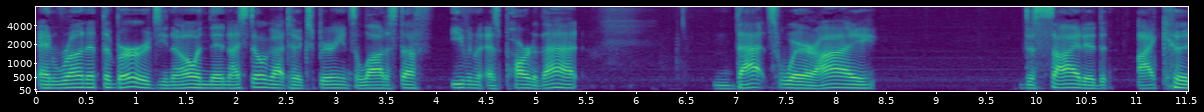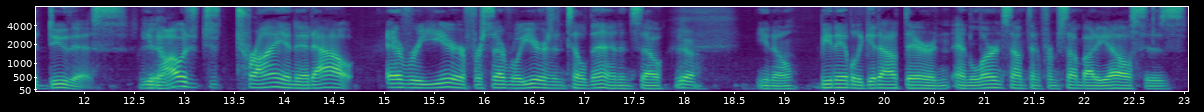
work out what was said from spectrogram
and run at the birds, you know. And then I still got to experience a lot of stuff even as part of that. That's where I decided I could do this. You know, I was just trying it out every year for several years until then. And so, Yeah. you know, being able to get out there and, and learn something from somebody else is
